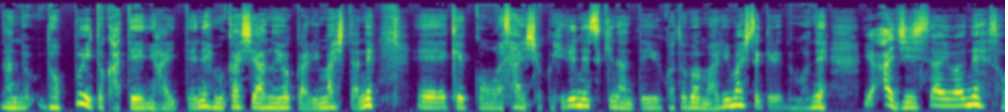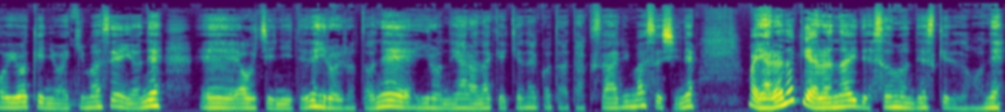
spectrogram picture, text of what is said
なんだ、どっぷりと家庭に入ってね、昔あのよくありましたね。えー、結婚は三食昼寝付きなんていう言葉もありましたけれどもね。いや、実際はね、そういうわけにはいきませんよね。えー、お家にいてね、いろいろとね、いろんなやらなきゃいけないことはたくさんありますしね。まあ、やらなきゃやらないで済むんですけれどもね、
